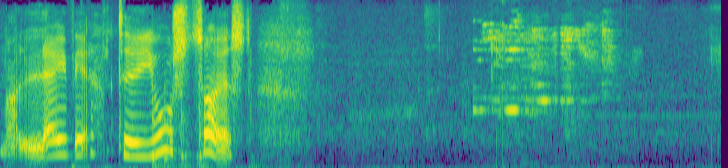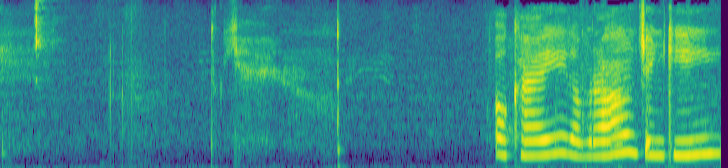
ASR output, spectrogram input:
na lewie. Ty już? Co jest? Okej, dobra, dzięki.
